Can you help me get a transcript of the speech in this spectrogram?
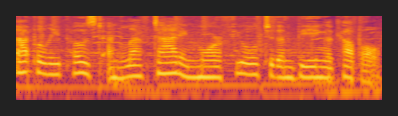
happily posed and left adding more fuel to them being a couple.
